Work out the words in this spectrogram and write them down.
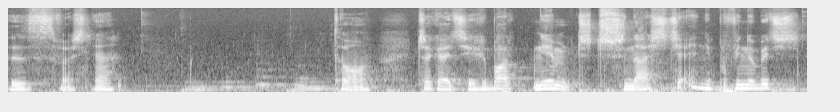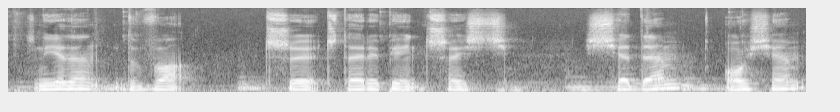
To jest właśnie to. Czekajcie, chyba nie wiem, czy 13? Nie powinno być? 1, 2, 3, 4, 5, 6, 7, 8.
